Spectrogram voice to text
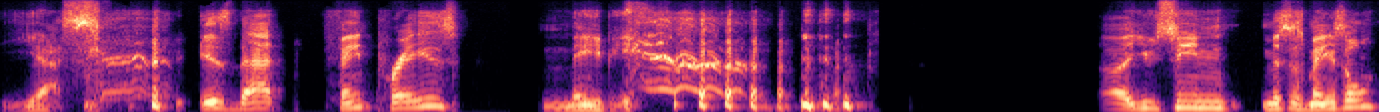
Yes. is that faint praise? Maybe. uh, you've seen Mrs. Maisel,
